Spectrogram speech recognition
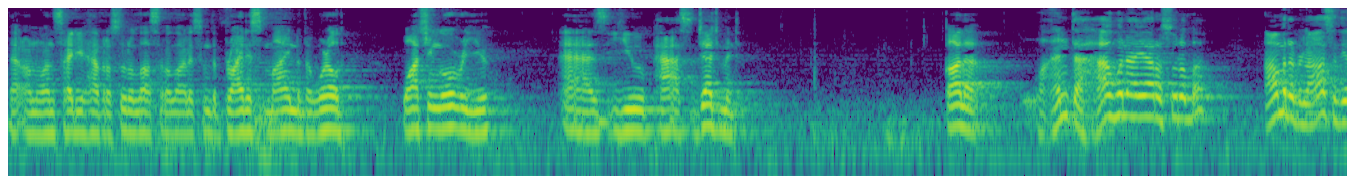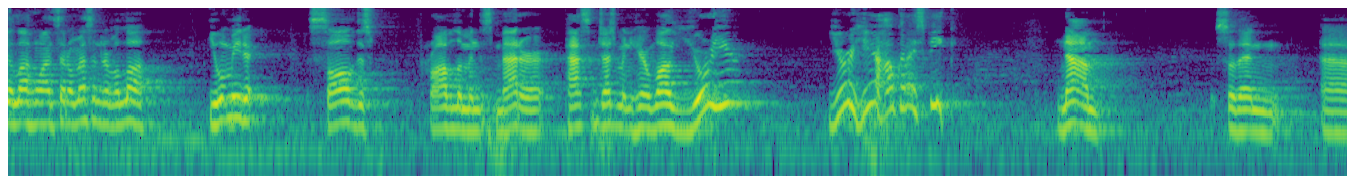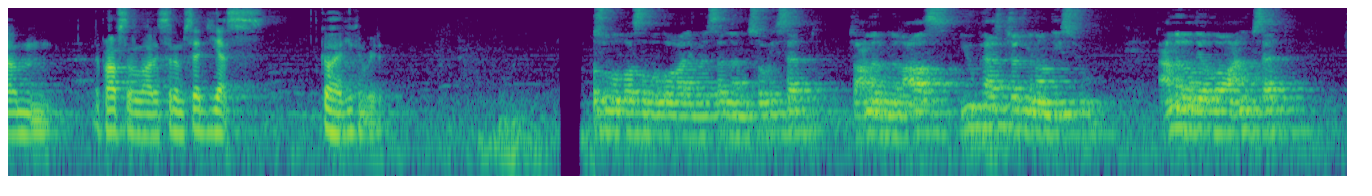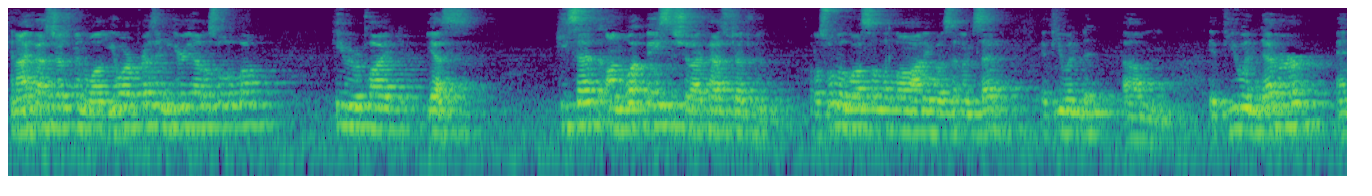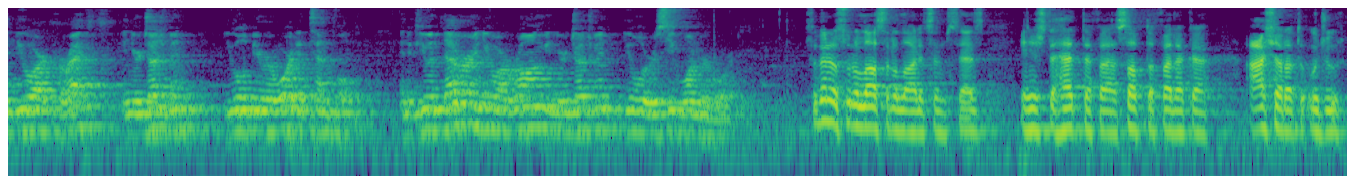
That on one side you have Rasulullah sallallahu alaihi wasallam, the brightest mind of the world, watching over you as you pass judgment. قال وأنت ها هنا يا رسول الله Amr ibn al-As radiallahu said, O Messenger of Allah, you want me to solve this problem in this matter, pass judgment here while you're here? You're here, how can I speak? Naam. So then um, the Prophet ﷺ said, Yes. Go ahead, you can read it. Rasulullah so he said to Amr ibn al-As, you pass judgment on these two. Amr anhu said, can I pass judgment while you are present here, Ya Rasulullah? He replied, Yes. He said, On what basis should I pass judgment? Rasulullah said, If you, um, if you endeavor and you are correct in your judgment, you will be rewarded tenfold. And if you endeavor and you are wrong in your judgment, you will receive one reward. So then Rasulullah says, In ijtahadta fa asabta falaka asharat ujur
